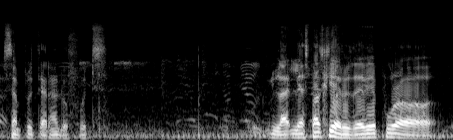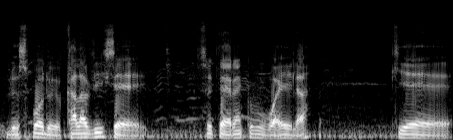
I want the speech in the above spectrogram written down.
un simple terrain de foot. L'espace qui est réservé pour euh, le sport de Calavi, c'est ce terrain que vous voyez là, qui est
